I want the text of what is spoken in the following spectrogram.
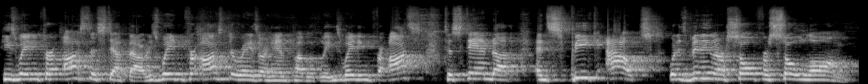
He's waiting for us to step out. He's waiting for us to raise our hand publicly. He's waiting for us to stand up and speak out what has been in our soul for so long.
